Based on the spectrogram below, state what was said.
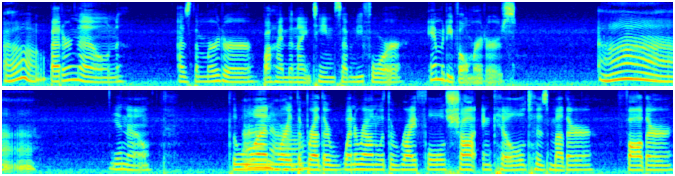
oh. better known as the murderer behind the 1974 Amityville murders. Ah. You know, the one where the brother went around with a rifle, shot and killed his mother, father,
